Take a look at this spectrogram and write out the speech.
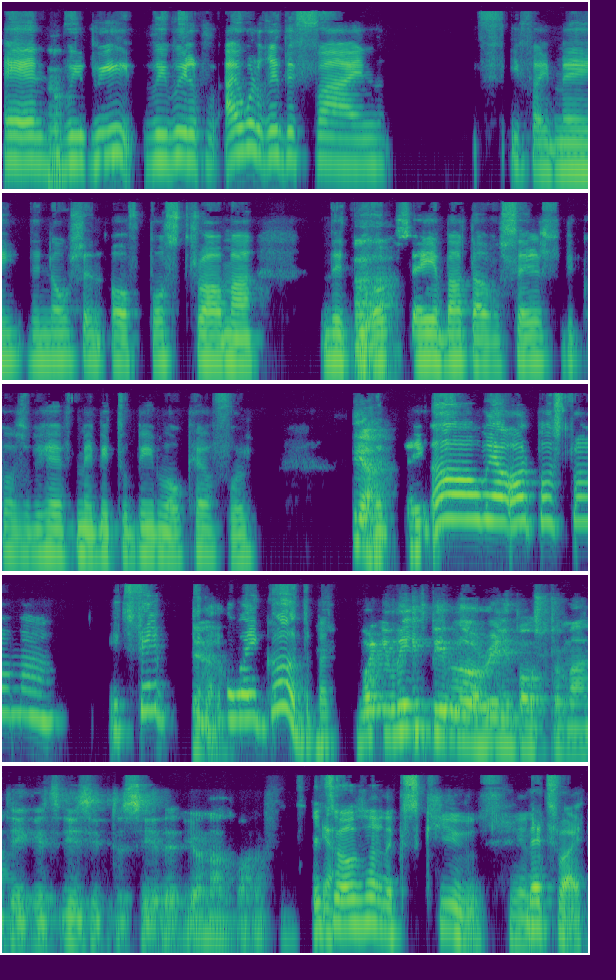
And Mm. we, we, we will, I will redefine, if- if I may, the notion of post-trauma that we all Uh-huh. say about ourselves because we have maybe to be more careful. Yeah. saying, oh, we are all post-trauma. It's still Yeah. way good, but When you meet people who are really post-traumatic, it's easy to see that you're not one of them. It's Yeah. also an excuse. You know. that's right.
